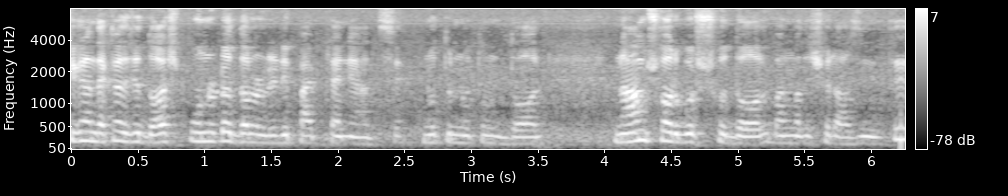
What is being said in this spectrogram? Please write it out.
সেখানে দেখা যাচ্ছে দশ পনেরোটা দল অলরেডি পাইপলাইনে আছে। নতুন নতুন দল, নাম সর্বস্ব দল বাংলাদেশের রাজনীতিতে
